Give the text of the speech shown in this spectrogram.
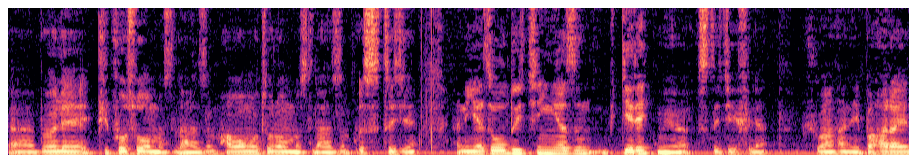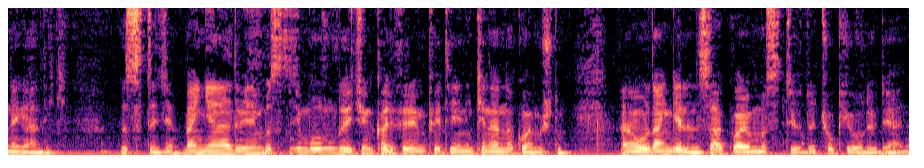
Ee, Böyle piposu olması lazım. Hava motoru olması lazım. Isıtıcı. Hani yaz olduğu için yazın gerekmiyor ısıtıcı falan. Şu an hani bahar ayına geldik. Isıtıcı. Ben genelde benim ısıtıcım bozulduğu için kaloriferin peteğinin kenarına koymuştum. Hani oradan gelen ısı akvaryumu ısıtıyordu. Çok iyi oluyordu yani.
